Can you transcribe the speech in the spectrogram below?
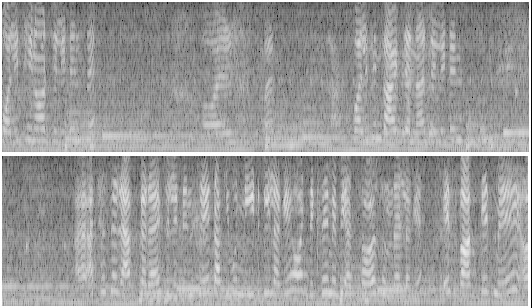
पॉलीथीन और जिलेटिन से। और बस पॉलीथीन काट देना जिलेटिन अच्छे से रैप करा है जिलेटिन से ताकि वो नीट भी लगे और दिखने में भी अच्छा और सुंदर लगे। इस बास्केट में आ,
